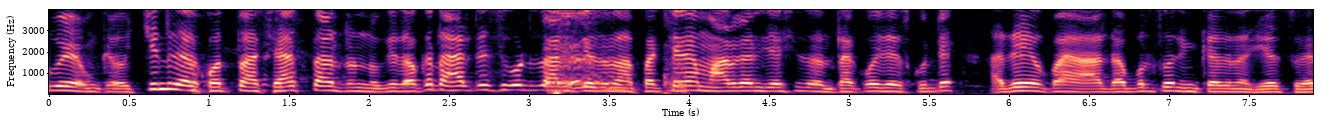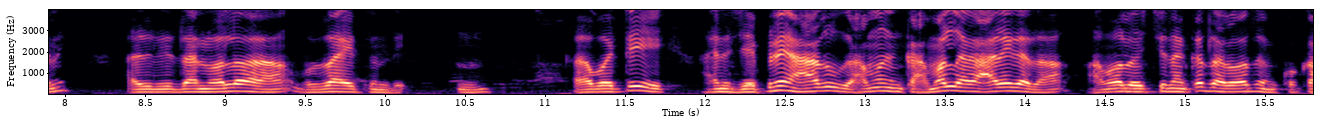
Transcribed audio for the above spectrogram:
ఉపయోగం. ఇంకా వచ్చింది కదా కొత్త చేస్తా అంటున్నావు. ఇది ఒకటి ఆర్టీసీ కూడా దానికి ఏదైనా పచ్చగా మార్గం చేసి దాన్ని తక్కువ చేసుకుంటే అదే ఆ డబ్బులతో ఇంకేదైనా చేయొచ్చు కానీ అది దానివల్ల వృధా అవుతుంది. కాబట్టి ఆయన చెప్పిన ఆరు అమలు ఇంకా అమలు కాలే కదా. అమలు వచ్చినాక తర్వాత ఇంకొక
